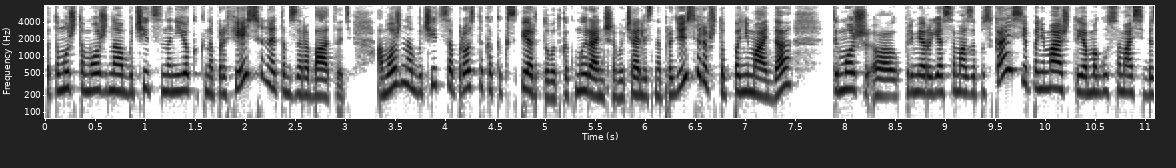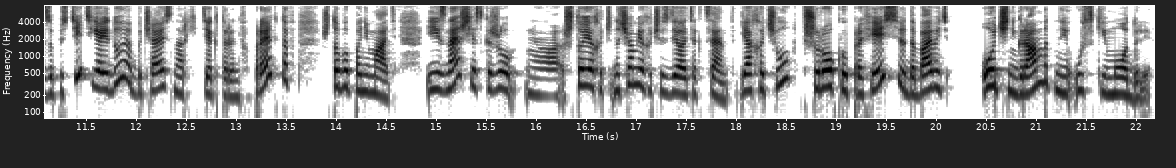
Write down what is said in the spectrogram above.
Потому что можно обучиться на нее как на профессию, на этом зарабатывать, а можно обучиться просто как эксперту. Вот как мы раньше обучались на продюсеров, чтобы понимать, да, ты можешь, э, к примеру, я сама запускаюсь, я понимаю, что я могу сама себя запустить, я иду и обучаюсь на архитектора инфопроектов, чтобы понимать. И знаешь, я скажу, э, что я хочу, на чем я хочу сделать акцент. Я хочу в широкую профессию добавить очень грамотные узкие модули.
